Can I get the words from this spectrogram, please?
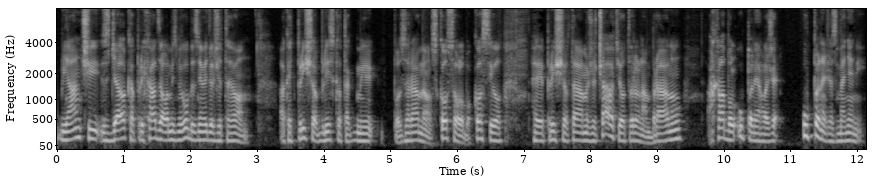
Janči z ďalka prichádzal a my sme vôbec nevedeli, že to je on. A keď prišiel blízko, tak my pozeráme, on skosol, alebo kosil. Hej, prišiel tam, že čaute, otvoril nám bránu a chlap bol úplne, ale že úplne, že zmenený.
